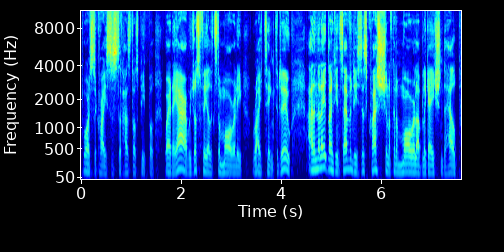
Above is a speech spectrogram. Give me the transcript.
towards the crisis that has those people where they are. We just feel it's the morally right thing to do. And in the late 1970s, this question of kind of moral obligation to help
